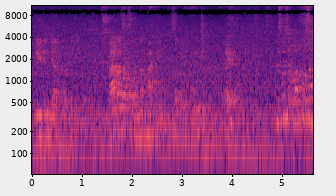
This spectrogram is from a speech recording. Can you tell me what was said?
दुई दिन ग्याप गरिदिने बाह्र वर्षभन्दा माथि सबैले खानु नि है त्यसपछि अर्को छ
